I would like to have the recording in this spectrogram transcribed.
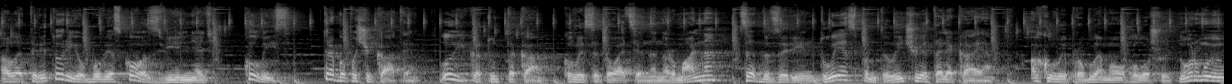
але території обов'язково звільнять колись. Треба почекати. Логіка тут така: коли ситуація ненормальна, це дезорієнтує, спантеличує та лякає. А коли проблеми оголошують нормою,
